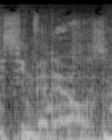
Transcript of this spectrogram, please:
Space Invaders.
